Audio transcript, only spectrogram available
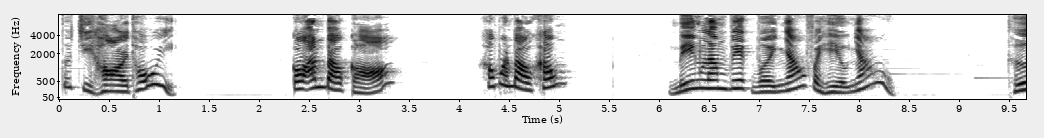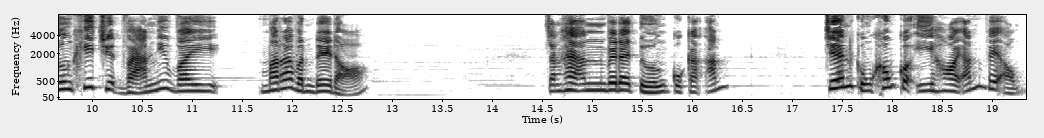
Tôi chỉ hỏi thôi. Có ăn bảo có, không ăn bảo không. Miệng làm việc với nhau phải hiểu nhau. Thường khi chuyện ván như vậy mà ra vấn đề đó. Chẳng hạn về đại tướng của các anh. Trên cũng không có ý hỏi anh về ông.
